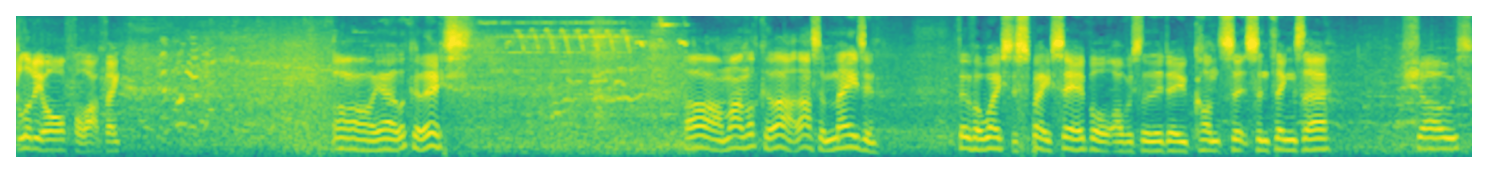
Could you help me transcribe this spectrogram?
bloody awful that thing. Oh yeah, look at this. Oh man, look at that, that's amazing. Bit of a waste of space here, but obviously they do concerts and things there, shows.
